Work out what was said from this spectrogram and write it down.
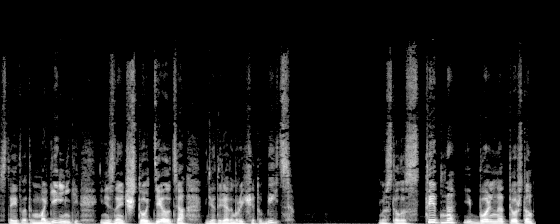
стоит в этом могильнике и не знает, что делать, а где-то рядом рычит убийца. Ему стало стыдно и больно то, что он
